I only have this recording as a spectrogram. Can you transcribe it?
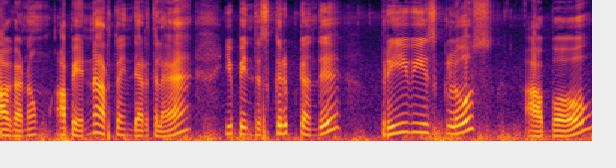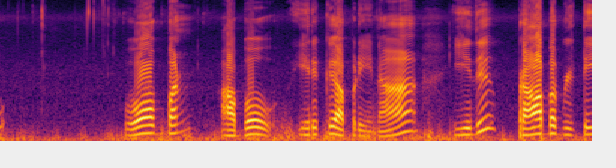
ஆகணும். அப்போ என்ன அர்த்தம் இந்த இடத்துல? இப்போ இந்த ஸ்கிரிப்ட் வந்து previous close above open above இருக்குது அப்படின்னா இது ப்ராபபிலிட்டி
